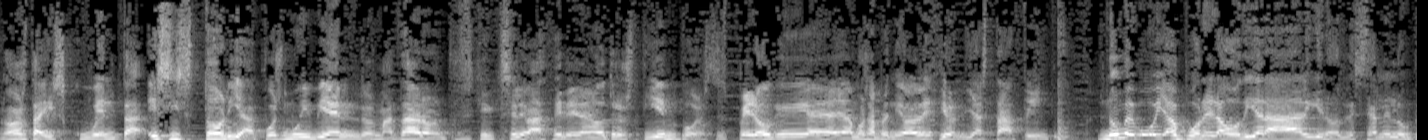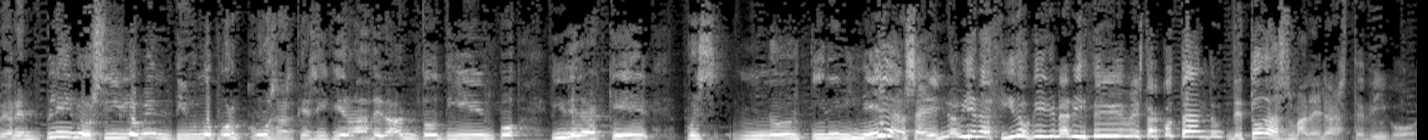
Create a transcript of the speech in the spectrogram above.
¿no os dais cuenta? Es historia. Pues muy bien, los mataron. Pues ¿qué se le va a hacer? Eran otros tiempos. Espero que hayamos aprendido la lección. Ya está, fin. No me voy a poner a odiar a alguien o desearle lo peor en pleno siglo XXI por cosas que se hicieron hace tanto tiempo y de las que pues no tiene ni idea, o sea, él no había nacido, ¿qué narices me está contando? De todas maneras te digo,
